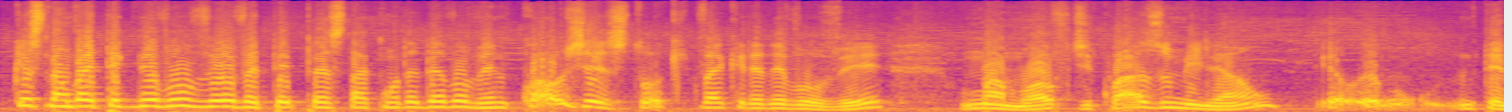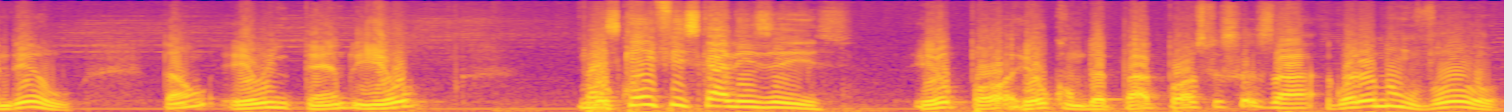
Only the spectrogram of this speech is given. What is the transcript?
Porque senão vai ter que devolver, vai ter que prestar conta devolvendo. Qual gestor que vai querer devolver um mamógrafo de quase um milhão? Eu, eu entendeu? Então, eu entendo e eu. Mas eu, quem fiscaliza isso? Eu, eu, como deputado, posso fiscalizar. Agora, eu não vou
